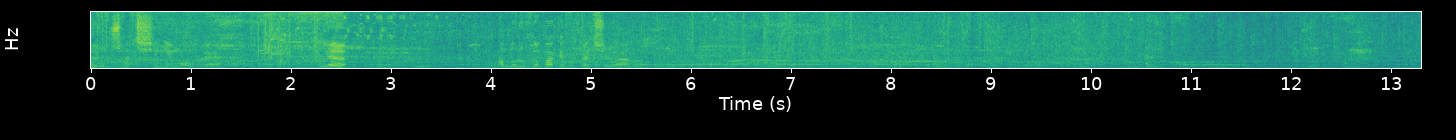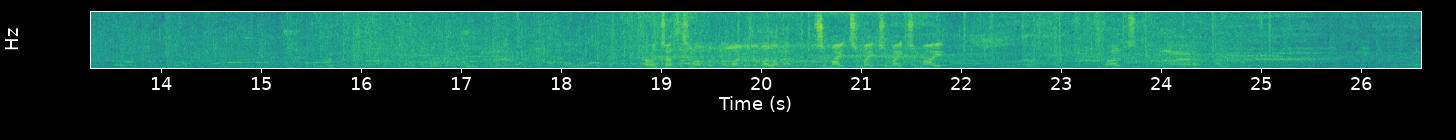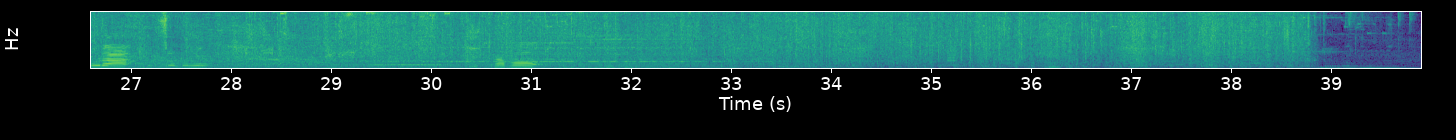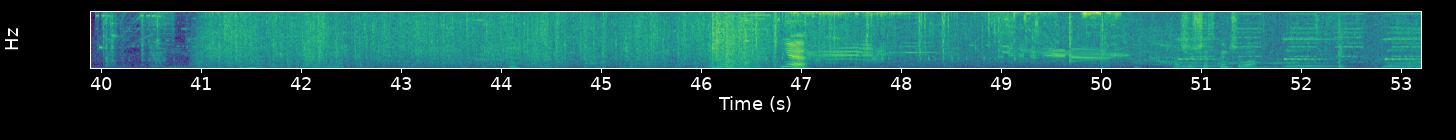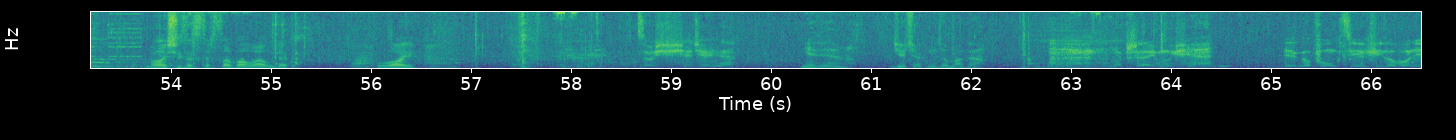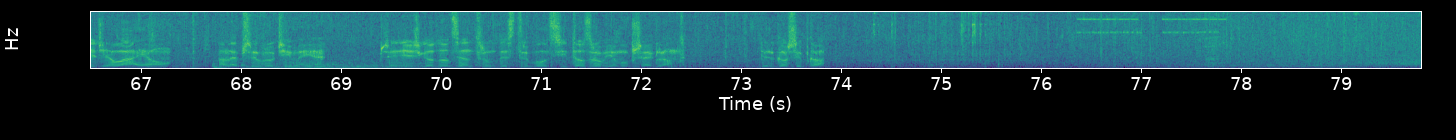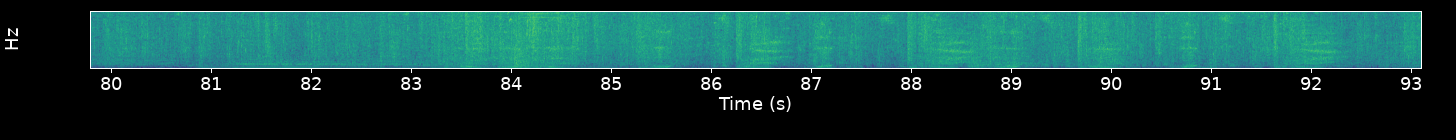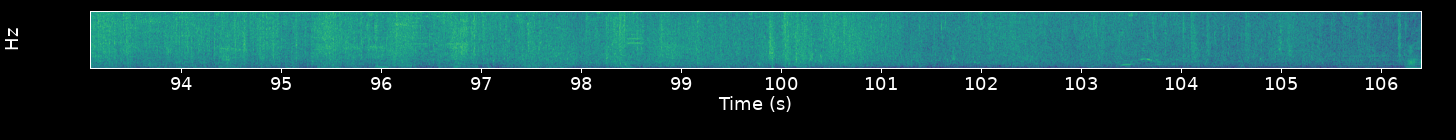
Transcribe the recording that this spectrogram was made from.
Chyba, że ruszać się nie mogę. Nie! A bo równowagę straciłem. Cały czas trzymam równowagę, zawalone. Trzymaj, trzymaj, trzymaj, trzymaj. Walcz. Rura, przodu. Prawo. Nie! Znaczy już się skończyło. O, się zestresował Eudek. Oj. Coś się dzieje? Nie wiem. Dzieciak nie domaga. Nie przejmuj się. Jego funkcje chwilowo nie działają, ale przywrócimy je. Przynieś go do centrum dystrybucji, to zrobię mu przegląd. Tylko szybko.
